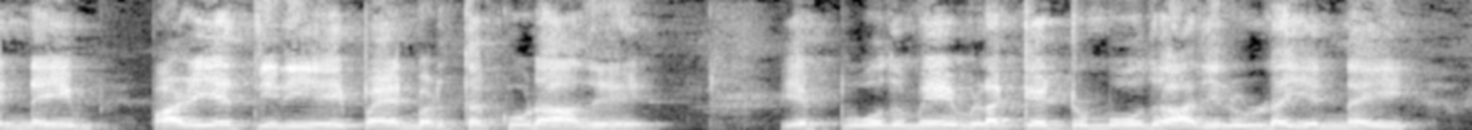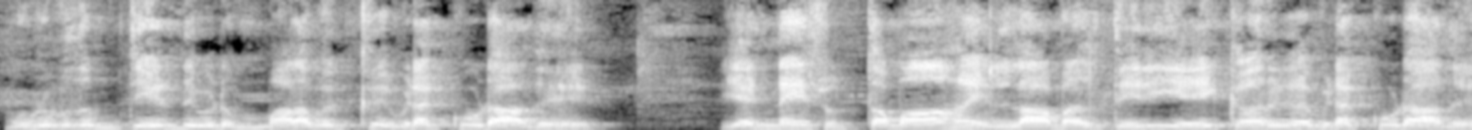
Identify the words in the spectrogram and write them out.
எண்ணெய் பழைய திரியை பயன்படுத்தக்கூடாது. எப்போதுமே விளக்கேற்றும் போது அதிலுள்ள எண்ணெய் முழுவதும் தீர்ந்துவிடும் அளவுக்கு விடக்கூடாது. எண்ணெய் சுத்தமாக இல்லாமல் திரியை கருக விடக்கூடாது.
